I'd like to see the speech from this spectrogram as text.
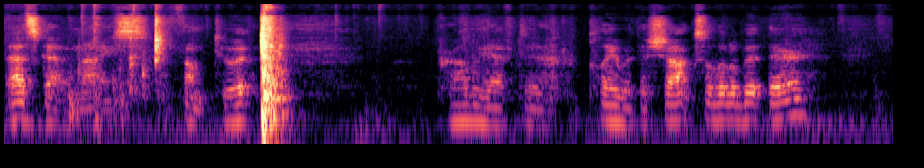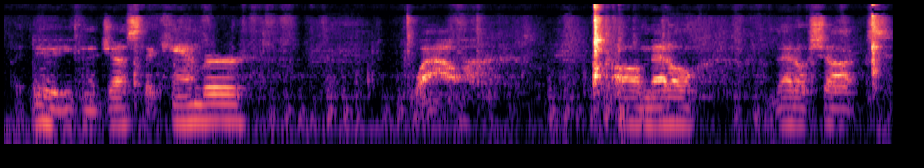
That's got a nice thump to it. Probably have to play with the shocks a little bit there. But dude, you can adjust the camber. Wow. All metal, metal shocks.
